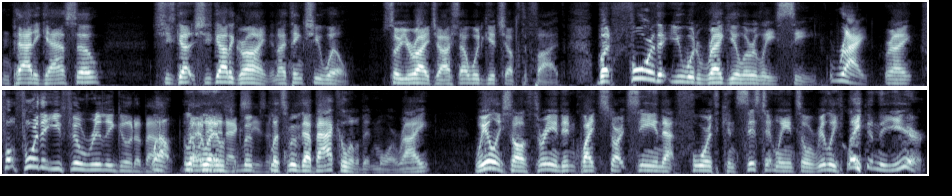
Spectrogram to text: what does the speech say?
and Patty Gasso, she's got she's got to grind and I think she will. So you're right, Josh, that would get you up to 5. But four that you would regularly see, Right. right? Four, four that you feel really good about. Well, let, us next move, season. let's move that back a little bit more, right? We only saw three and didn't quite start seeing that fourth consistently until really late in the year,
